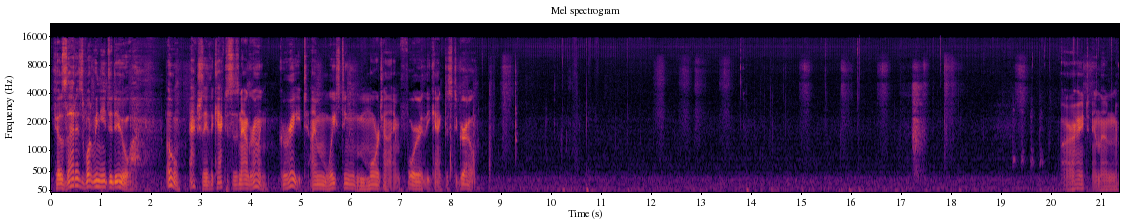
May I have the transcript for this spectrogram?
Because that is what we need to do. Oh, actually, the cactus is now growing. Great, I'm wasting more time for the cactus to grow. Alright, and then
